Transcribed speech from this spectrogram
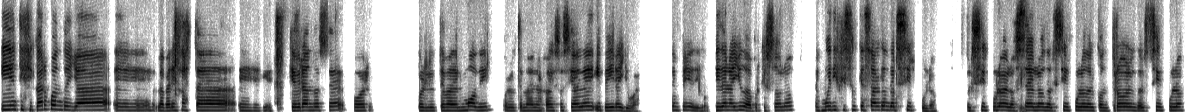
identificar cuando ya eh, la pareja está eh, quebrándose por, por el tema del móvil, por el tema de las redes sociales y pedir ayuda. Siempre yo digo, pidan ayuda porque solo es muy difícil que salgan del círculo, del círculo de los celos, del círculo del control, del círculo.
